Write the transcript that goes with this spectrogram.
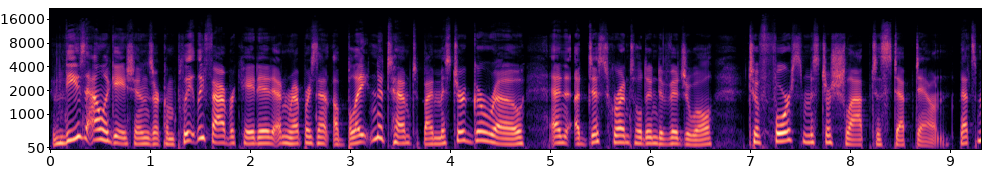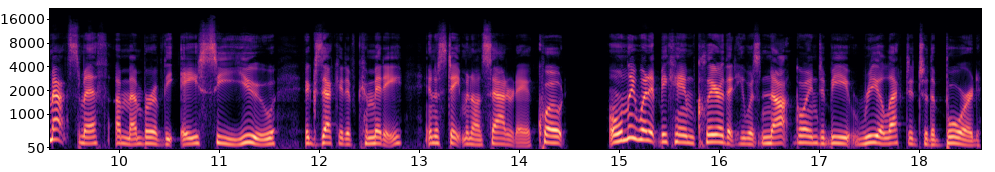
These allegations are completely fabricated and represent a blatant attempt by Mr. Gerow and a disgruntled individual to force Mr. Schlapp to step down. That's Matt Smith, a member of the ACU Executive Committee, in a statement on Saturday. Quote, only when it became clear that he was not going to be reelected to the board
